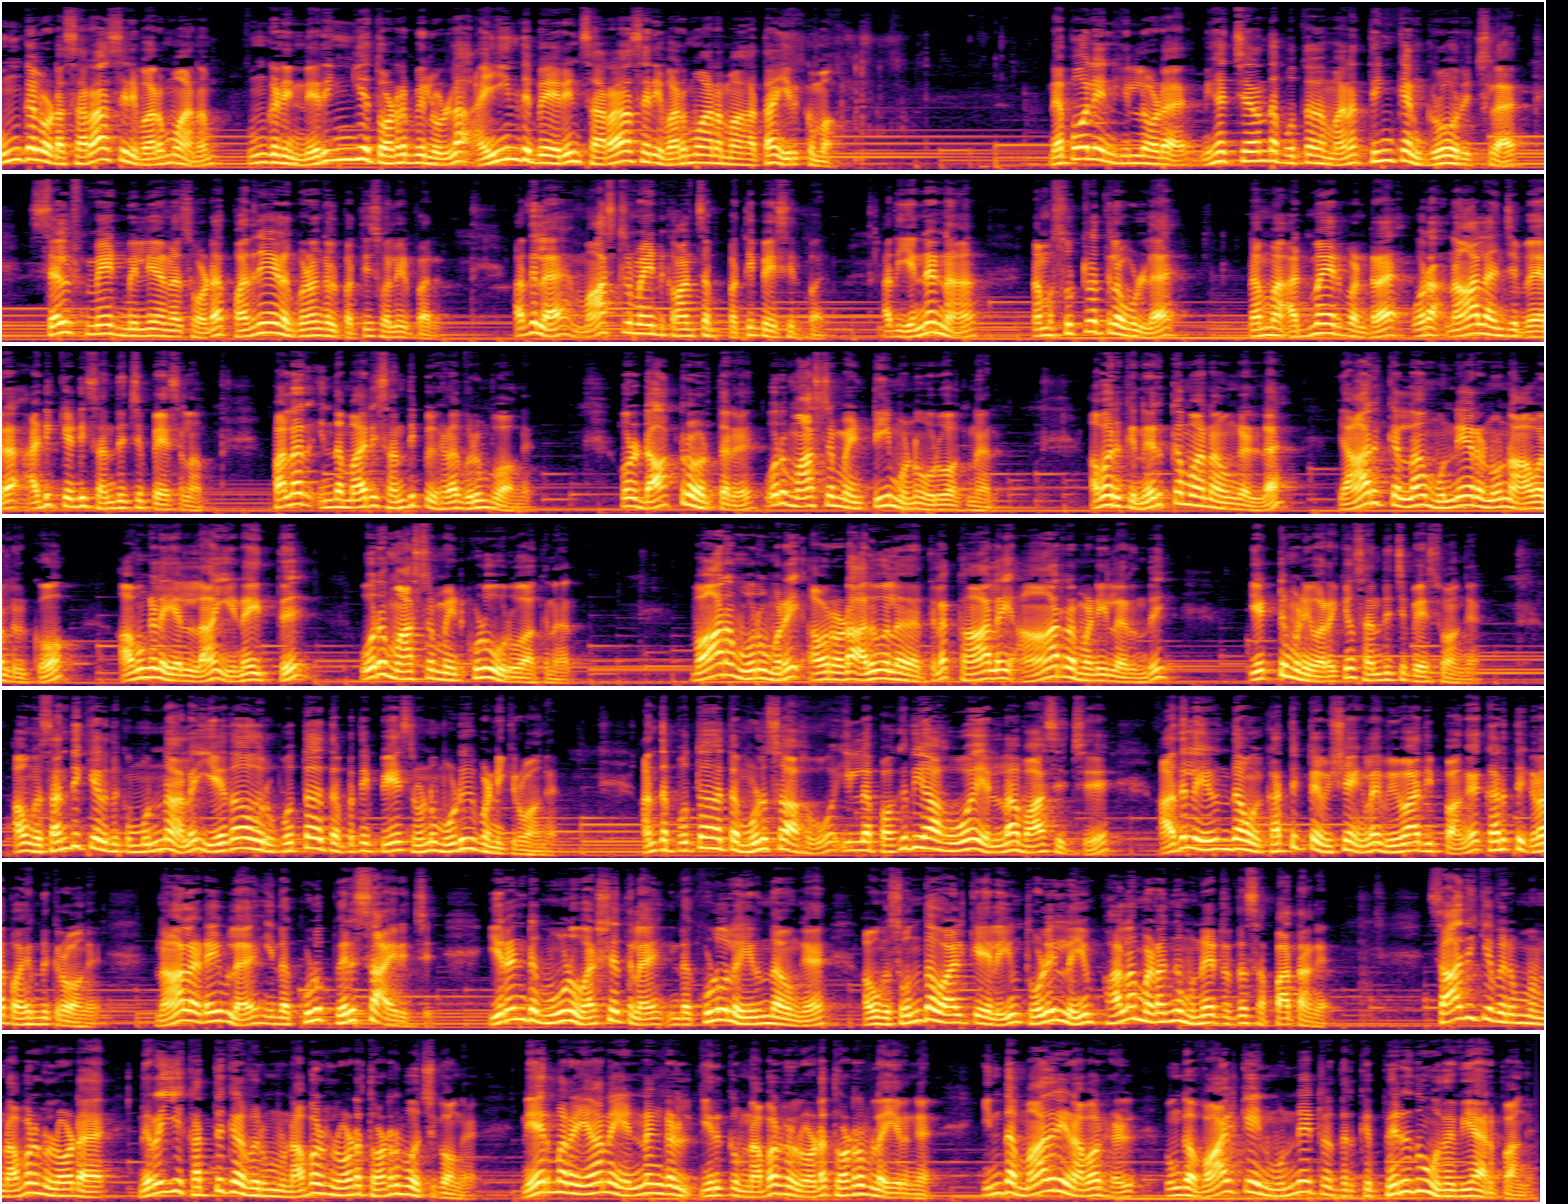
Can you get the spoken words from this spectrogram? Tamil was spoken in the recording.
உங்களோட சராசரி வருமானம் உங்களின் நெருங்கிய தொடர்பில் உள்ள ஐந்து பேரின் சராசரி வருமானமாகத்தான் இருக்குமா? நெப்போலியன் ஹில்லோட மிகச்சிறந்த புத்தகமான திங்க் அண்ட் க்ரோ ரிச்சில் செல்ஃப் மேட் மில்லியனர்ஸோட பதினேழு குணங்கள் பற்றி சொல்லியிருப்பார். அதில் மாஸ்டர் மைண்ட் கான்செப்ட் பற்றி பேசியிருப்பார். அது என்னென்னா நம்ம சுற்றத்தில் உள்ள நம்ம அட்மையர் பண்ணுற ஒரு நாலு அஞ்சு பேரை அடிக்கடி சந்தித்து பேசலாம். பலர் இந்த மாதிரி சந்திப்புகளை விரும்புவாங்க. ஒரு டாக்டர் ஒருத்தர் ஒரு மாஸ்டர் மைண்ட் டீம் ஒன்று உருவாக்குனார். அவருக்கு நெருக்கமானவங்களில் யாருக்கெல்லாம் முன்னேறணும்னு ஆவல் இருக்கோ அவங்கள எல்லாம் இணைத்து ஒரு மாஸ்டர் மைண்ட் குழு உருவாக்கினார். வாரம் ஒரு முறை அவரோட அலுவலகத்தில் காலை ஆறரை மணிலேருந்து எட்டு மணி வரைக்கும் சந்தித்து பேசுவாங்க. அவங்க சந்திக்கிறதுக்கு முன்னால் ஏதாவது ஒரு புத்தகத்தை பற்றி பேசணும்னு முடிவு பண்ணிக்கிடுவாங்க அந்த புத்தகத்தை முழுசாகவோ இல்லை பகுதியாகவோ எல்லாம் வாசித்து அதில் இருந்து அவங்க கற்றுக்கிட்ட விஷயங்களை விவாதிப்பாங்க கருத்துக்களை பகிர்ந்துக்கிறவாங்க நாளடைவில் இந்த குழு பெருசாயிருச்சு. இரண்டு மூணு வருஷத்தில் இந்த குழுவில் இருந்தவங்க அவங்க சொந்த வாழ்க்கையிலையும் தொழிலையும் பல மடங்கு முன்னேற்றத்தை பார்த்தாங்க. சாதிக்க விரும்பும் நபர்களோட நிறைய கற்றுக்க விரும்பும் நபர்களோட தொடர்பு வச்சுக்கோங்க. நேர்மறையான எண்ணங்கள் இருக்கும் நபர்களோட தொடர்பில் இருங்க. இந்த மாதிரி நபர்கள் உங்கள் வாழ்க்கையின் முன்னேற்றத்திற்கு பெரிதும் உதவியாக இருப்பாங்க.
